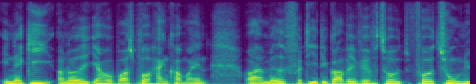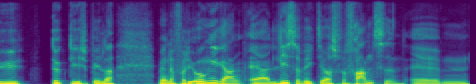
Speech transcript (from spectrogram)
energi og noget. Jeg håber også på, at han kommer ind og er med, fordi det går godt, at vi har to, fået to nye dygtige spillere, men at få de unge i gang er lige så vigtigt også for fremtiden. Øhm,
